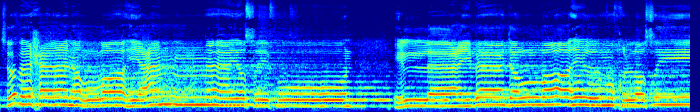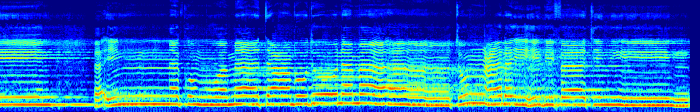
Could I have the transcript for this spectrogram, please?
سبحان الله عما يصفون. إلا عباد الله المخلصين. فإنكم وما تعبدون ما أنتم عليه بفاتنين.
